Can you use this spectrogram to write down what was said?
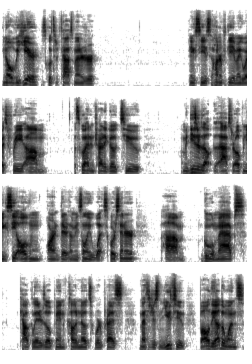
you know, over here, let's go to the task manager. And you can see it's 158 megabytes free. Um, let's go ahead and try to go to I mean, these are the, the, apps are open. You can see all of them aren't there. I mean, it's only what Score Center, um, Google Maps, calculators open, color notes, WordPress, messages, and YouTube. But all the other ones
